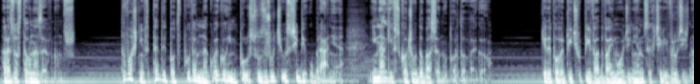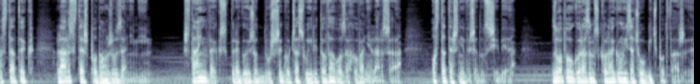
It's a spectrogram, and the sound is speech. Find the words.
ale został na zewnątrz. To właśnie wtedy pod wpływem nagłego impulsu zrzucił z siebie ubranie i nagi wskoczył do basenu portowego. Kiedy po wypiciu piwa dwaj młodzi Niemcy chcieli wrócić na statek, Lars też podążył za nimi. Steinwegs, którego już od dłuższego czasu irytowało zachowanie Larsa, ostatecznie wyszedł z siebie. Złapał go razem z kolegą i zaczął bić po twarzy.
